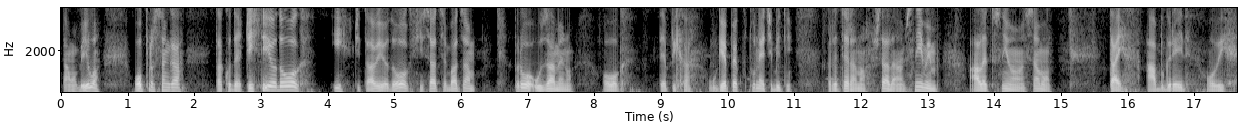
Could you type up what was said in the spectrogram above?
tamo bilo. Opro sam ga, tako da je čistiji od ovog i čitaviji od ovog i sad se bacam prvo u zamenu ovog tepiha u gepeku, tu neće biti preterano šta da vam snimim, ali eto snimam vam samo taj upgrade ovih,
